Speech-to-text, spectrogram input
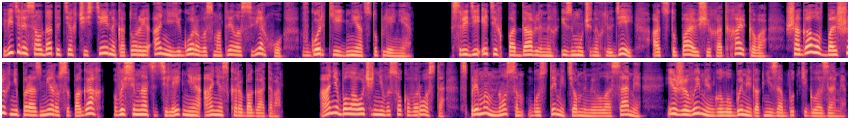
видели солдаты тех частей, на которые Аня Егорова смотрела сверху в горькие дни отступления. Среди этих подавленных, измученных людей, отступающих от Харькова, шагала в больших не по размеру сапогах 18-летняя Аня Скоробогатова. Аня была очень невысокого роста, с прямым носом, густыми темными волосами и живыми, голубыми, как незабудки, глазами.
